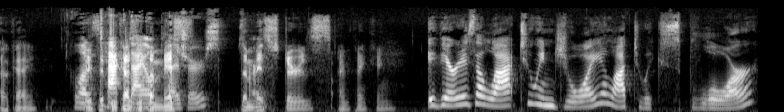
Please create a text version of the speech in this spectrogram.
Okay. A lot Is of it because of tactile the mis- pleasures. The misters, I'm thinking. There is a lot to enjoy, a lot to explore.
